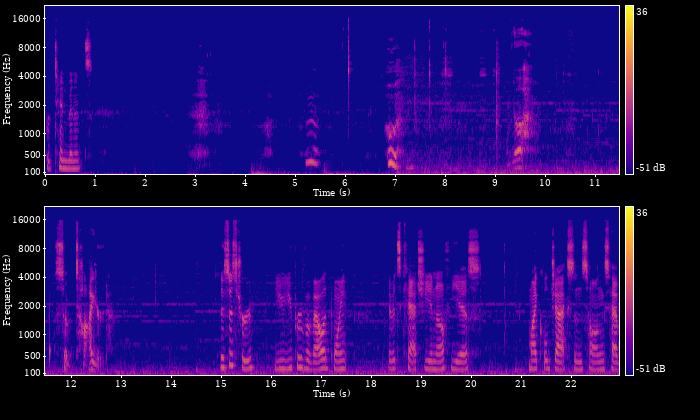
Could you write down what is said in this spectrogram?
for 10 minutes. Ugh. So tired. This is true. You you prove a valid point. If it's catchy enough, yes. Michael Jackson songs have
